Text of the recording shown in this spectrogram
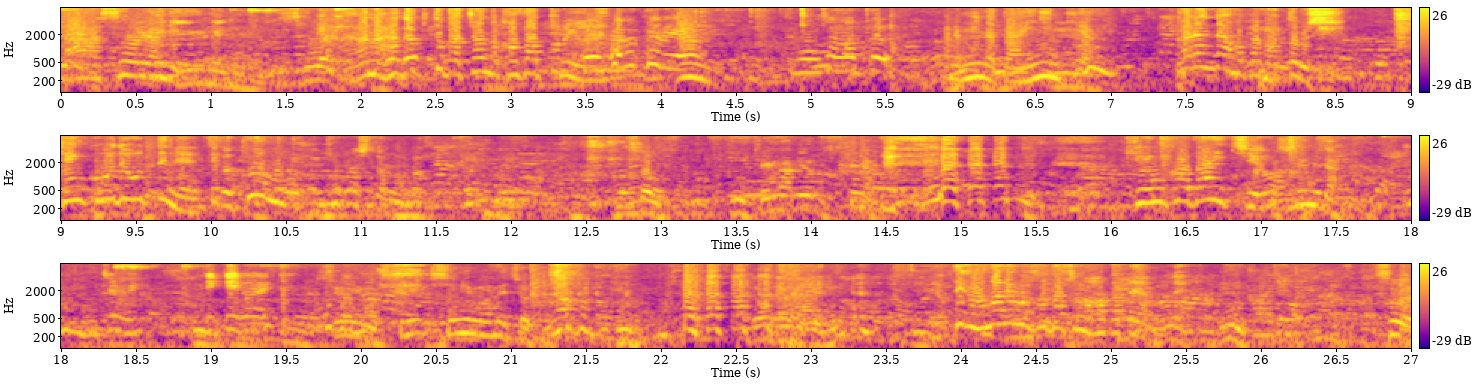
ああそうやね。そうやねあのハガキとかちゃんと飾っとるよ。ね飾ってるよ。もう飾ってる。あれみんな大人気や。カレンダーも飾っとるし。健康でおってね。てか今日も怪我したのが。そう手紙より好きな健康第一よ趣味だ。準備。生きがい。趣味も死に死にもね、ちょっと。どうでもいいのてか生まれも育ちも博多やもんねそうよ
